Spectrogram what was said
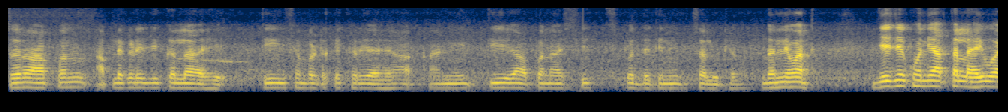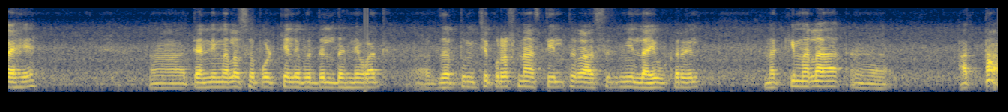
सर आपण आपल्याकडे जी कला आहे ती शंभर टक्के खरी आहे आणि ती आपण अशीच पद्धतीने चालू ठेवा. धन्यवाद. जे जे कोणी आत्ता लाईव्ह आहे त्यांनी मला सपोर्ट केल्याबद्दल धन्यवाद. जर तुमचे प्रश्न असतील तर असंच मी लाईव्ह करेल. नक्की मला आत्ता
